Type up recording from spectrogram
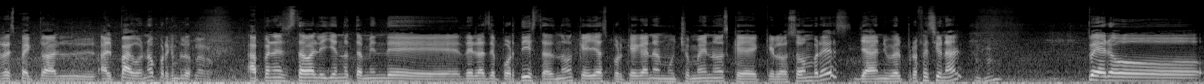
respecto al, al pago, ¿no? Por ejemplo, Claro. apenas estaba leyendo también de, de las deportistas, ¿no? Que ellas porque ganan mucho menos que, que los hombres, ya a nivel profesional Ujú. pero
